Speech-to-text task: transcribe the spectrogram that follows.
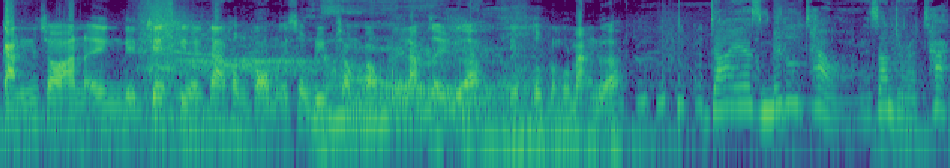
cắn cho ăn anh đến chết khi mà anh ta không có một cái sâu deep trong vòng 15 giây nữa. Tiếp tục là một mạng nữa. Dire's middle tower is under attack.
